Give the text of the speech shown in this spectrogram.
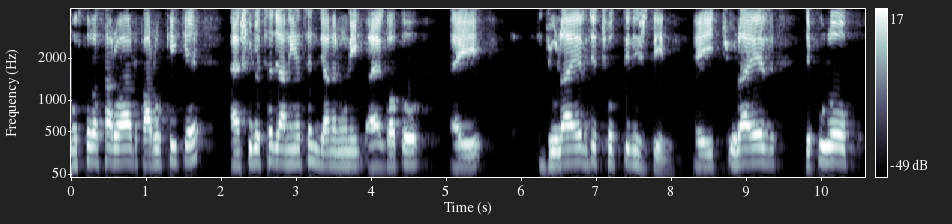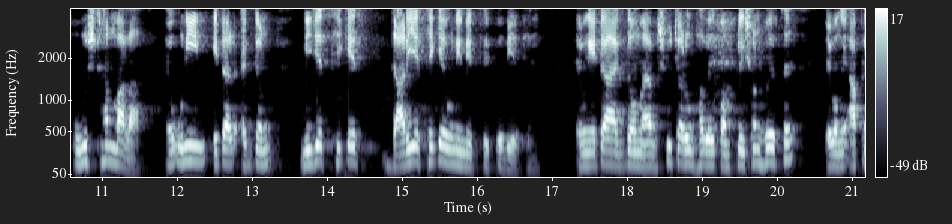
Mustafa Sarwar ফারুকিকে শুভেচ্ছা জানিয়েছেন, জানেন উনি গত এই জুলাইয়ের যে ছত্রিশ দিন, এই জুলাইয়ের যে পুরো অনুষ্ঠানমালা উনি এটার একজন নিজের থেকে দাঁড়িয়ে থেকে উনি নেতৃত্ব দিয়েছেন। এবং এটা একদম সুচারুভাবে কমপ্লিশন হয়েছে। এবং আপনি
